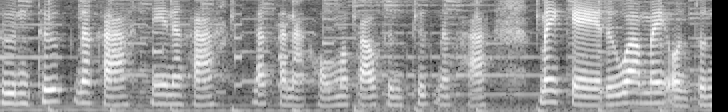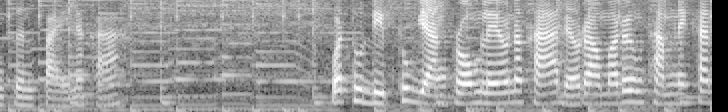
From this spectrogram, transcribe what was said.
ทึนทึกนะคะ นี่นะคะ ลักษณะของมะพร้าวทึนทึกนะคะ ไม่แก่หรือว่าไม่อ่อนจนเกินไปนะคะ วัตถุดิบทุกอย่างพร้อมแล้วนะคะ เดี๋ยวเรามาเริ่มทำในขั้น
